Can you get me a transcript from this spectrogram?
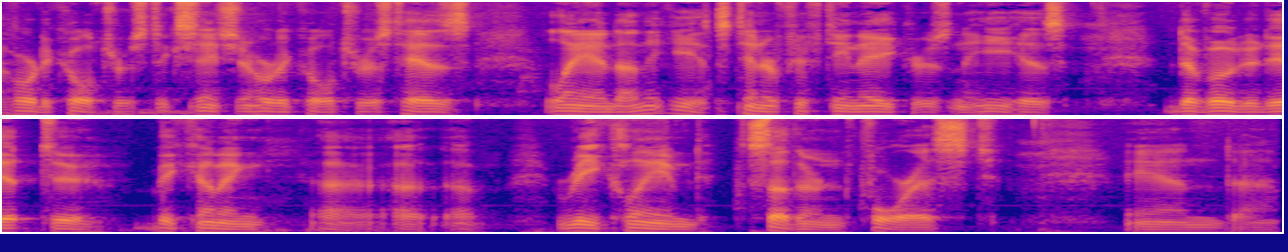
horticulturist, extension horticulturist, has land. I think he has 10 or 15 acres, and he has devoted it to becoming uh, a, a reclaimed southern forest. And uh,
